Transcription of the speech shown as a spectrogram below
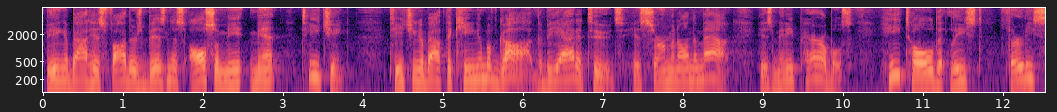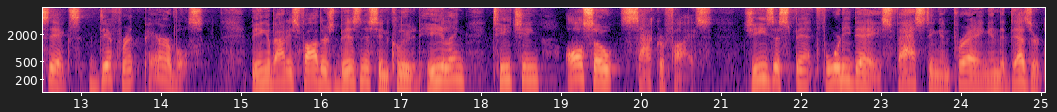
Being about his Father's business also meant teaching. Teaching about the kingdom of God, the Beatitudes, his Sermon on the Mount, his many parables. He told at least 36 different parables. Being about his Father's business included healing, teaching, also sacrifice. Jesus spent 40 days fasting and praying in the desert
